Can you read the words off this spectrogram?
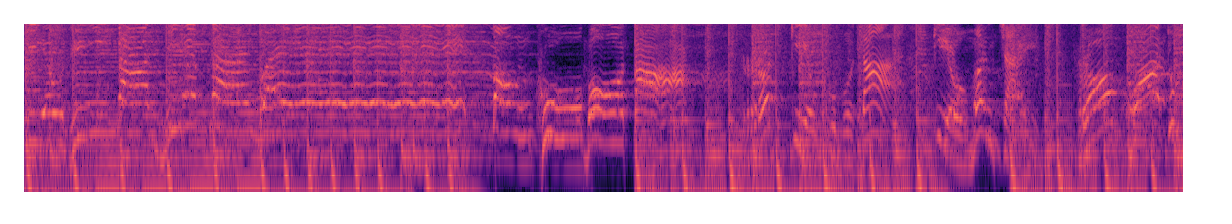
เกี่ยวดีงานเนียบงานไว้ต้องคูโบต้ารถเกี่ยวคูโบต้าเกี่ยวมั่นใจพร้อมคว้าทุก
